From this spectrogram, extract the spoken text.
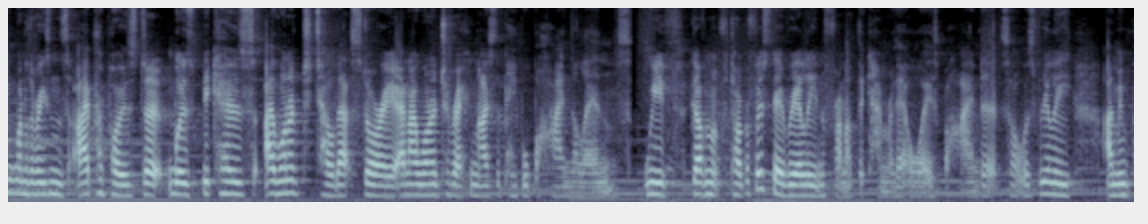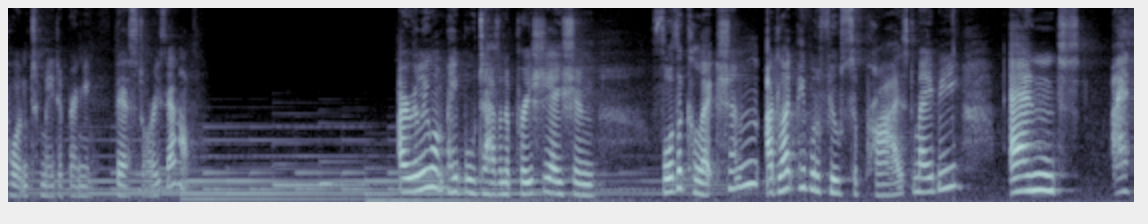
think one of the reasons I proposed it was because I wanted to tell that story and I wanted to recognise the people behind the lens. With government photographers, they're rarely in front of the camera, they're always behind it. So it was really um, important to me to bring their stories out. I really want people to have an appreciation for the collection. I'd like people to feel surprised maybe and I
